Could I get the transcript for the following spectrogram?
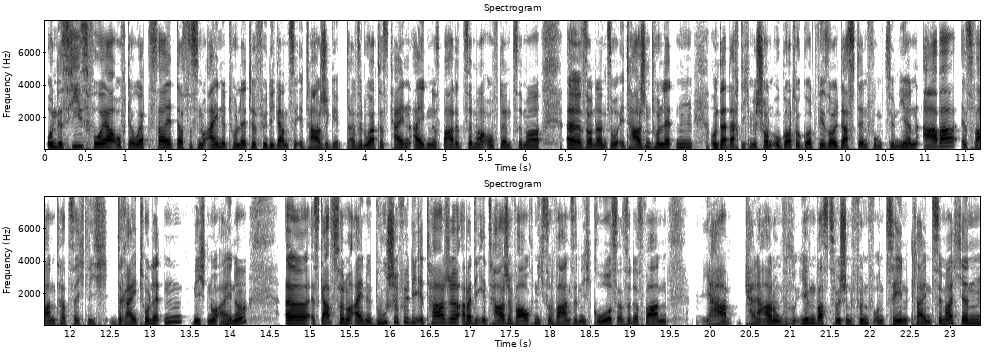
und es hieß vorher auf der Website, dass es nur eine Toilette für die ganze Etage gibt. Also du hattest kein eigenes Badezimmer auf deinem Zimmer, äh, sondern so Etagentoiletten. Und da dachte ich mir schon, oh Gott, oh Gott, wie soll das denn funktionieren? Aber es waren tatsächlich drei Toiletten, nicht nur eine. Äh, es gab zwar nur eine Dusche für die Etage, aber die Etage war auch nicht so wahnsinnig groß. Also das waren, ja, keine Ahnung, so irgendwas zwischen fünf und zehn kleinen Zimmerchen.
